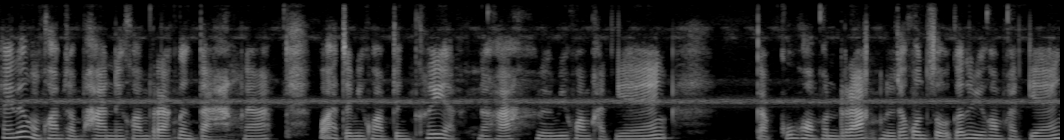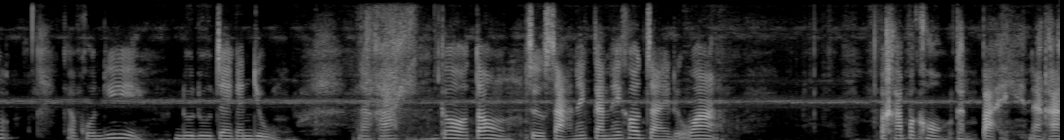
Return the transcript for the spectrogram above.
ในเรื่องของความสัมพันธ์ในความรักต่างๆนะก็อาจจะมีความตึงเครียดนะคะ หรือมีความขัดแย้ง กับคู่ครองคนรัก หรือถ้าคนโสดก็จะมีความขัดแย้ง กับคนที่ดูดูใจกันอยู่นะคะ ก็ต้องสื่อสารให้กันให้เข้าใจหรือว่า ประคับประคองกันไปนะคะ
